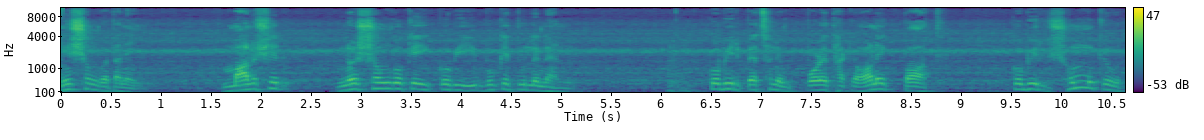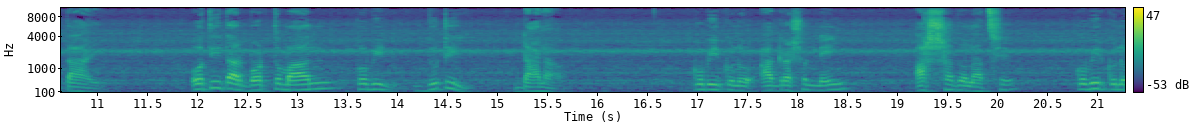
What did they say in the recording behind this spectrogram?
নিঃসঙ্গতা নেই। মানুষের নৈসঙ্গকেই কবি বুকে তুলে নেন। কবির পেছনে পড়ে থাকে অনেক পথ, কবির সম্মুখেও তাই। অতীত আর বর্তমান কবির দুটি ডানা। কবির কোনো আগ্রাসন নেই, আস্বাদন আছে। কবির কোনো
